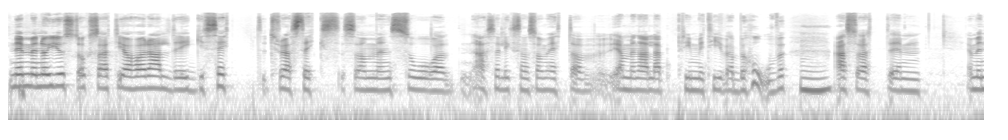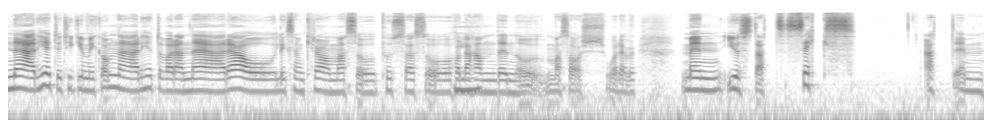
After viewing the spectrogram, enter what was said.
Nej men och just också att jag har aldrig sett tror jag sex som en så, alltså liksom som ett av ja, men alla primitiva behov. Mm. Alltså att um, ja, men närhet, jag tycker mycket om närhet och vara nära och liksom kramas och pussas och hålla Mm. handen och massage, whatever. Men just att sex, att um,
